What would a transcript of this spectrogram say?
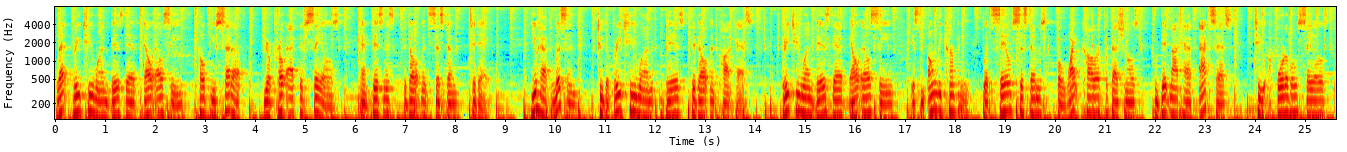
Let 321 BizDev LLC help you set up your proactive sales and business development system today. You have listened to the 321 Biz Development Podcast. 321 BizDev LLC is the only company with sales systems for white collar professionals who did not have access to affordable sales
